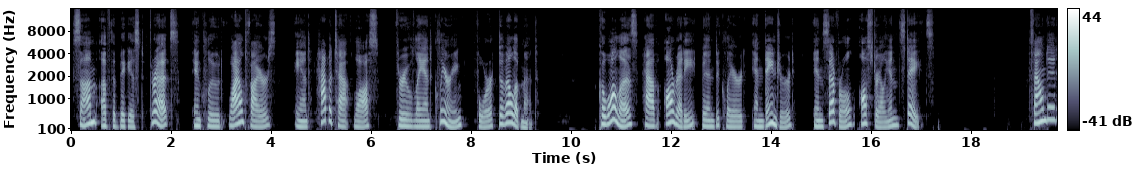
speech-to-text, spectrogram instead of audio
Some of the biggest threats include wildfires and habitat loss through land clearing for development. Koalas have already been declared endangered in several Australian states. Founded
